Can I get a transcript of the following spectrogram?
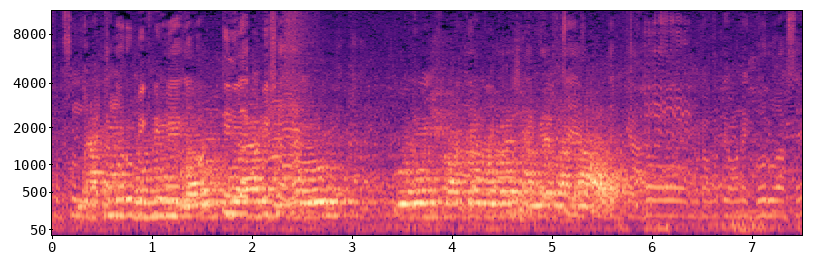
খুব সুন্দর একটা গরু বিক্রি হয়ে গেল। তিন লাখ বিশ হাজার। আরও মোটামুটি অনেক গরু আছে।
